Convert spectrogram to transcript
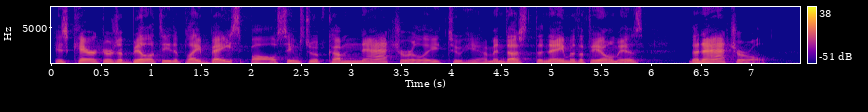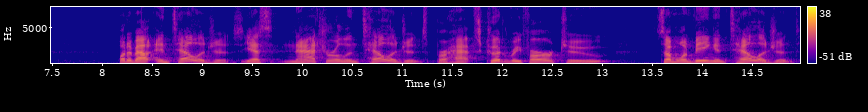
His character's ability to play baseball seems to have come naturally to him, and thus the name of the film is The Natural. What about intelligence? Yes, natural intelligence perhaps could refer to someone being intelligent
